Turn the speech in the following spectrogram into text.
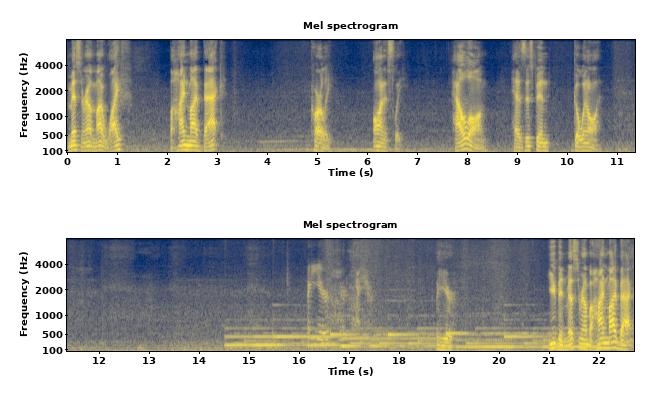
Messing around with my wife? Behind my back? Carly, honestly, how long has this been going on? A year. A year. A year. You've been messing around behind my back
